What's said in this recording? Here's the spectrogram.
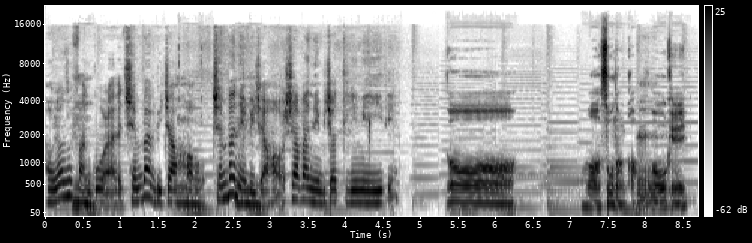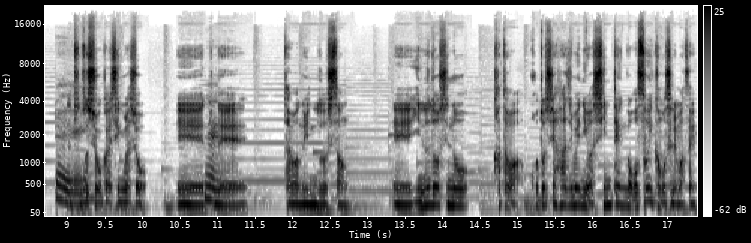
好像是反过来，前半比较好，前半年比较好，下半年比较低迷一点。あー。あー、そうなんか。うんあ OK? 对ちょっと紹介していきましょう。えーっとね、台湾の犬年さん。えー犬年の方は今年初めには進展が遅いかもしれません。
